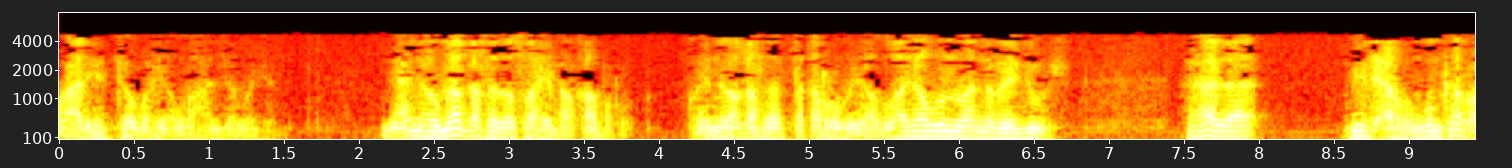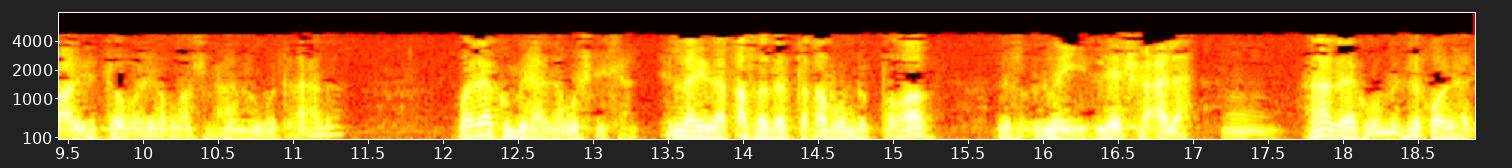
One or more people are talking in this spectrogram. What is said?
وعليه التوبة إلى الله عز وجل. لأنه ما قصد صاحب القبر وإنما قصد التقرب إلى الله يظن أنه يجوز. فهذا بدعة ومنكر وعليه التوبة إلى الله سبحانه وتعالى ولا يكون بهذا مشركا إلا إذا قصد التقرب بالطواف للميت ليشفع له. هذا يكون مثل قوله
